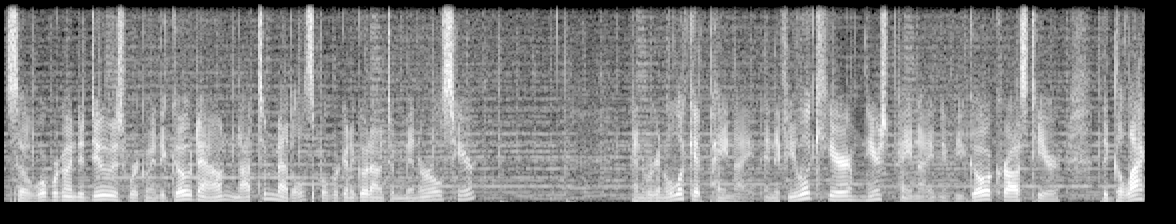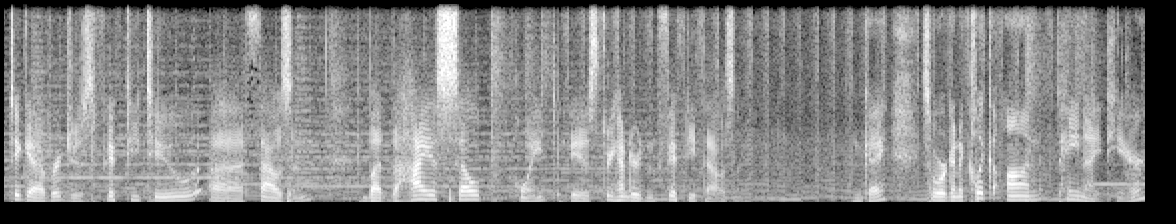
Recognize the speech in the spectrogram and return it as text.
So what we're going to do is we're going to go down, not to metals, but we're going to go down to minerals here and we're going to look at painite. And if you look here, here's painite. If you go across here, the galactic average is 52,000, uh, but the highest sell point is 350,000. Okay, so we're going to click on painite here,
